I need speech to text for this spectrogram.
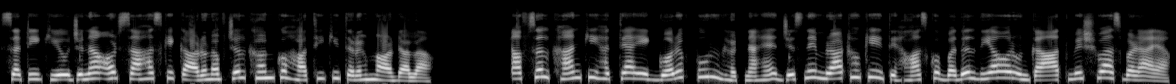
सटीक योजना और साहस के कारण अफजल खान को हाथी की तरह मार डाला। अफजल खान की हत्या एक गौरवपूर्ण घटना है जिसने मराठों के इतिहास को बदल दिया और उनका आत्मविश्वास बढ़ाया।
